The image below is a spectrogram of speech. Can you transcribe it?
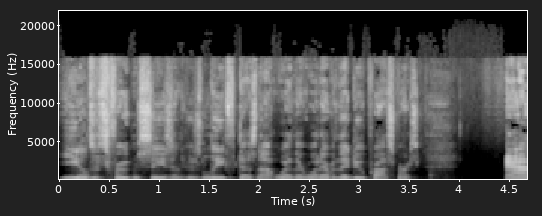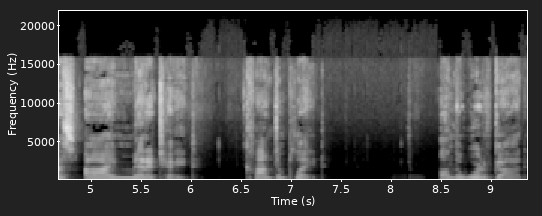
yields its fruit in season, whose leaf does not wither, whatever they do prospers. As I meditate, contemplate on the Word of God,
